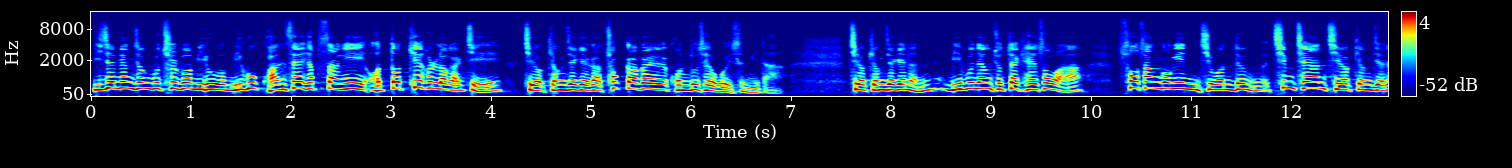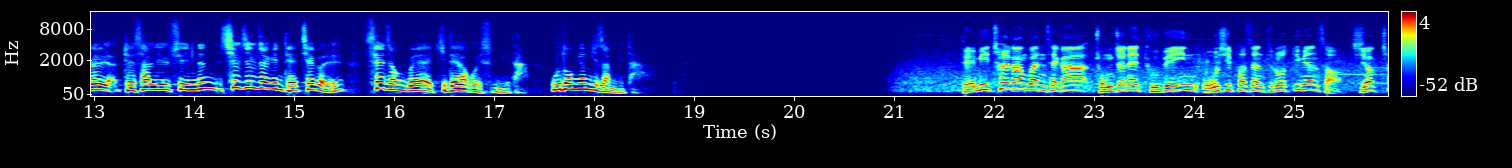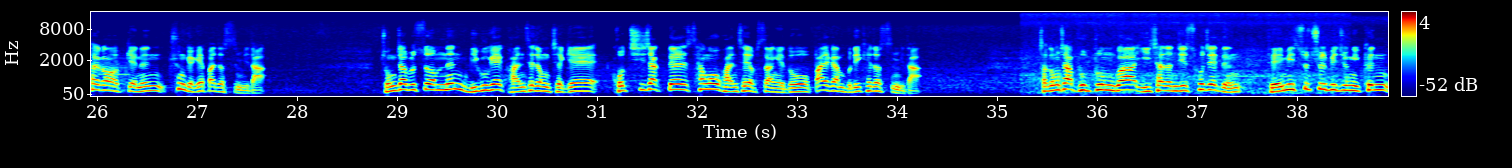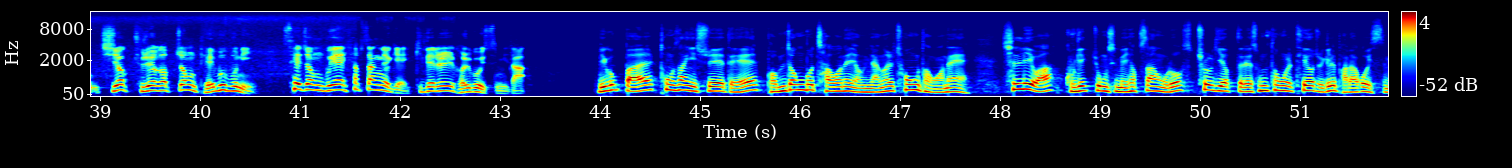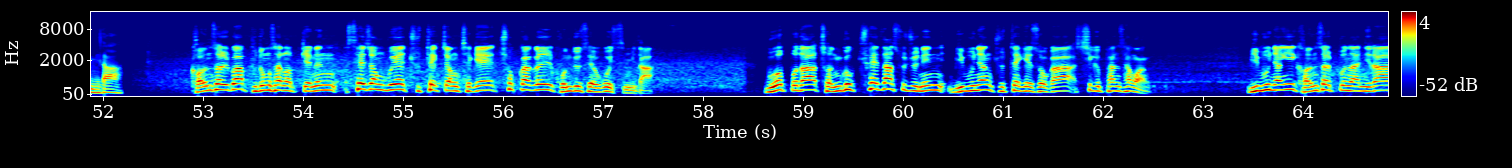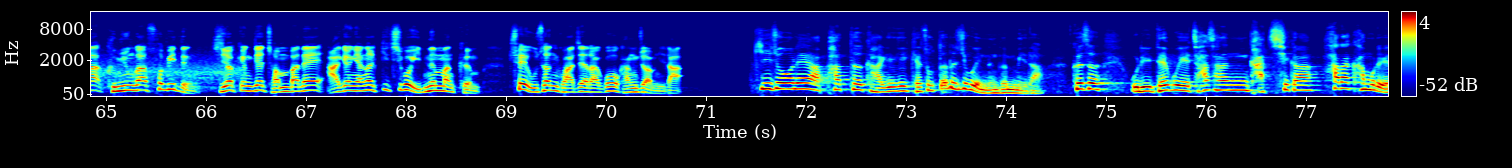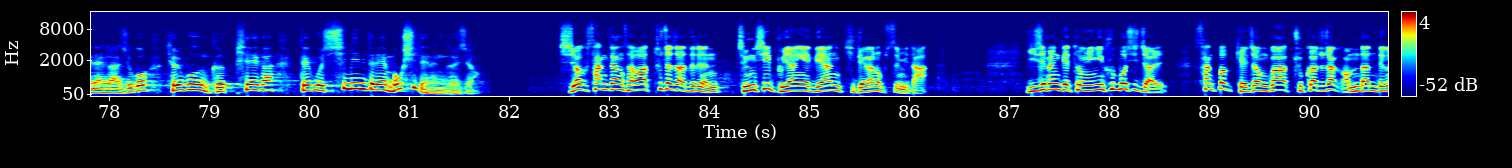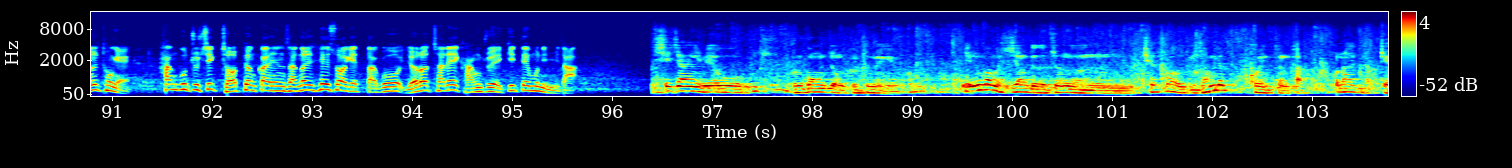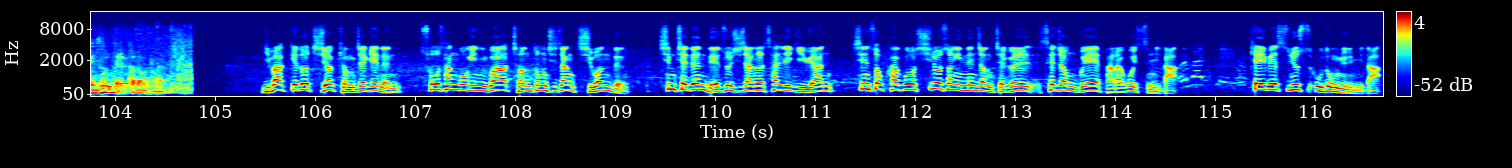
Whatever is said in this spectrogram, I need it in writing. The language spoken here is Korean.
이재명 정부 출범 이후 미국 관세 협상이 어떻게 흘러갈지 지역 경제계가 촉각을 곤두세우고 있습니다. 지역 경제계는 미분양 주택 해소와 소상공인 지원 등 침체한 지역 경제를 되살릴 수 있는 실질적인 대책을 새 정부에 기대하고 있습니다. 우동윤 기자입니다. 대미 철강 관세가 종전의 두 배인 50%로 뛰면서 지역 철강업계는 충격에 빠졌습니다. 종잡을 수 없는 미국의 관세 정책에 곧 시작될 상호 관세 협상에도 빨간불이 켜졌습니다. 자동차 부품과 2차 전지 소재 등 대미 수출 비중이 큰 지역 주력 업종 대부분이 새 정부의 협상력에 기대를 걸고 있습니다. 미국발 통상 이슈에 대해 범정부 차원의 역량을 총동원해 실리와 국익 중심의 협상으로 수출 기업들의 숨통을 틔워주길 바라고 있습니다. 건설과 부동산 업계는 새 정부의 주택 정책에 촉각을 곤두세우고 있습니다. 무엇보다 전국 최다 수준인 미분양 주택 해소가 시급한 상황. 미분양이 건설뿐 아니라 금융과 소비 등 지역 경제 전반에 악영향을 끼치고 있는 만큼 최우선 과제라고 강조합니다. 기존의 아파트 가격이 계속 떨어지고 있는 겁니다. 그래서 우리 대구의 자산 가치가 하락함으로 인해 가지고 결국은 그 피해가 대구 시민들의 몫이 되는 거죠. 지역 상장사와 투자자들은 증시 부양에 대한 기대가 높습니다. 이재명 대통령이 후보 시절 상법 개정과 주가 조작 엄단 등을 통해 한국 주식 저평가 현상을 해소하겠다고 여러 차례 강조했기 때문입니다. 시장이 매우 불공정, 불투명했고 인감은 시장돼도 저는 최소 2, 300포인트는 가뿐하게 개선될 거라고 봐요. 이 밖에도 지역 경제계는 소상공인과 전통시장 지원 등 침체된 내수시장을 살리기 위한 신속하고 실효성 있는 정책을 새 정부에 바라고 있습니다. KBS 뉴스 우동윤입니다.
